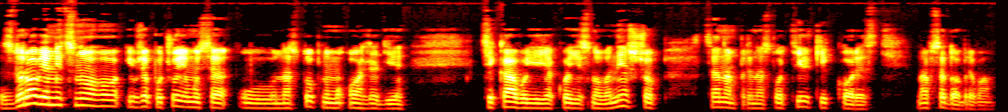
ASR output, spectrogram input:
здоров'я міцного і вже почуємося у наступному огляді цікавої якоїсь новини, щоб це нам принесло тільки користь. На все добре вам.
